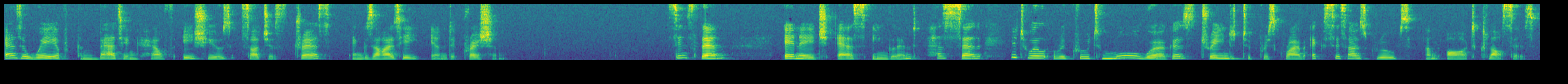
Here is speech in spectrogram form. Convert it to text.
as a way of combating health issues such as stress, anxiety, and depression. Since then, NHS England has said it will recruit more workers trained to prescribe exercise groups and art classes.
